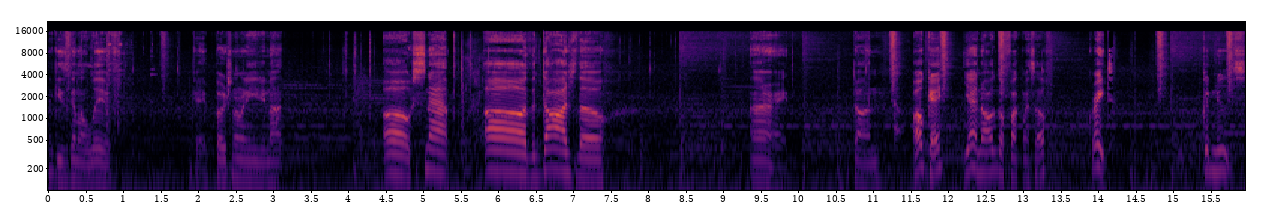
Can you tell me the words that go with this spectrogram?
like he's gonna live. Okay, potion I'm gonna need you not. Oh snap! Oh, the dodge though. All right, done. Okay, yeah, no, I'll go fuck myself. Great. Good news.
